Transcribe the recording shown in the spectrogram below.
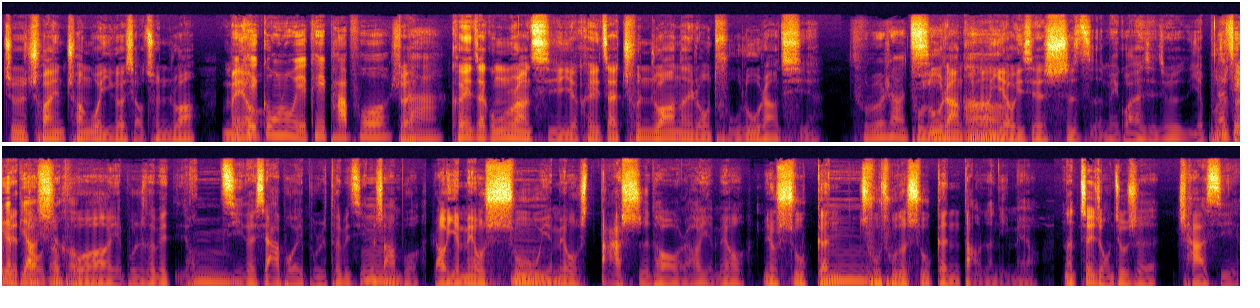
就是穿穿过一个小村庄。没有，可以公路，也可以爬坡，是吧？可以在公路上骑，也可以在村庄的那种土路上骑。土路上骑，土路上可能也有一些石子，哦、没关系，就是也不是特别陡的坡，也不是特别急的下坡，嗯、也不是特别急的上坡，嗯、然后也没有树，嗯、也没有大石头，然后也没有没有树根，嗯、粗粗的树根挡着你，没有。那这种就是叉 C，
